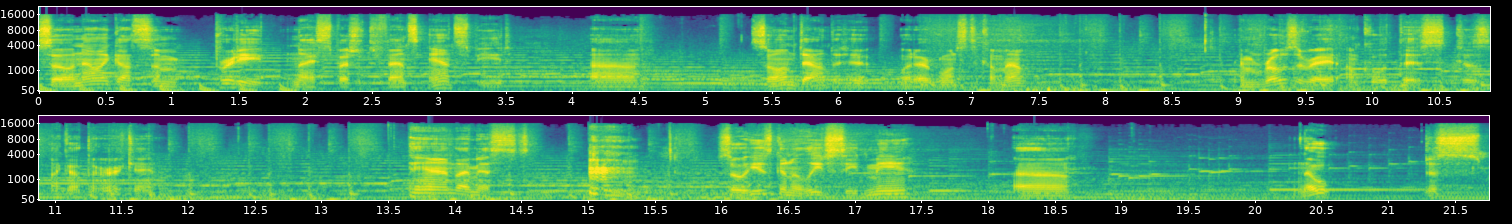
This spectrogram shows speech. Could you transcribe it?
So now I got some pretty nice special defense and speed. Uh, so I'm down to hit whatever wants to come out. And Roserade, I'm cool with this, because I got the Hurricane. And I missed. so he's gonna Leech Seed me. Uh, nope. Just,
